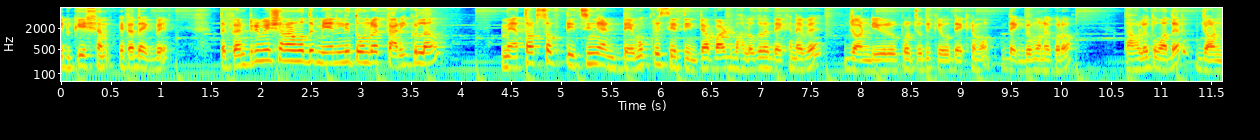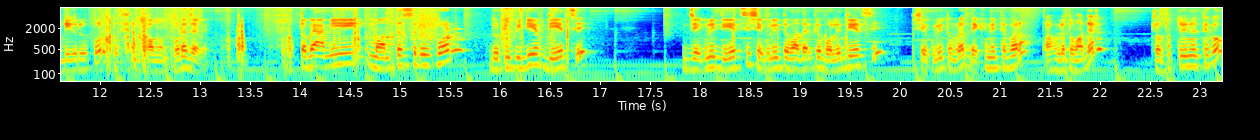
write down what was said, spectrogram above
এডুকেশন এটা দেখবে। তো কন্ট্রিবিউশনের মধ্যে মেনলি তোমরা curriculum methods of teaching and democracy তিনটা পার্ট ভালো করে দেখে নেবে। জন ডিউর উপর যদি কেউ দেখে দেখবে মনে করো, তাহলে তোমাদের জন ডিউর উপর কোশ্চেন কমন পড়ে যাবে। তবে আমি মন্তেশ্বরের উপর দুটি পিডিএফ দিয়েছি। যেগুলি দিয়েছি সেগুলি তোমাদেরকে বলে দিয়েছি। সেগুলি তোমরা দেখে নিতে পারো, তাহলে তোমাদের চতুর্থ ইউনিট থেকেও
